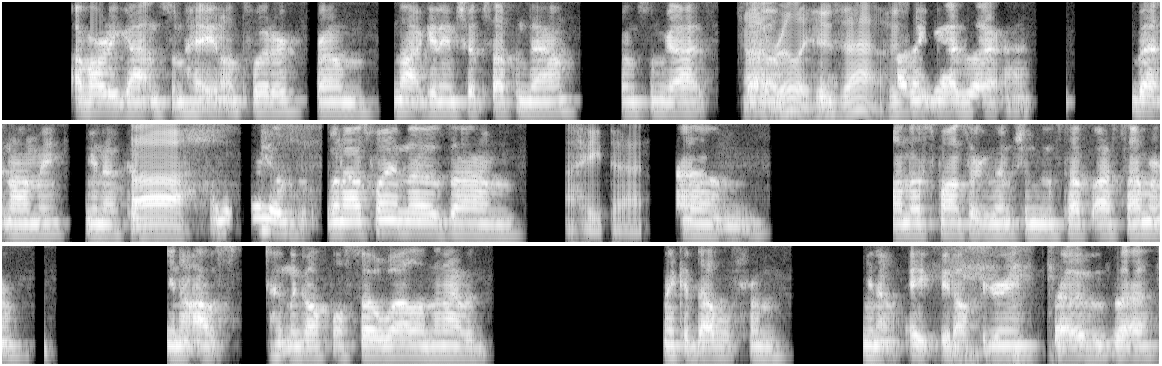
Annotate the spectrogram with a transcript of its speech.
I've already gotten some hate on Twitter from not getting chips up and down from some guys. So oh really? Who's that? Who's I think guys that are betting on me. You know, uh, because when I was playing those um, I hate that. um, on those sponsor exemptions and stuff last summer, you know, I was hitting the golf ball so well, and then I would make a double from, you know, eight feet off the green. So it was, uh,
